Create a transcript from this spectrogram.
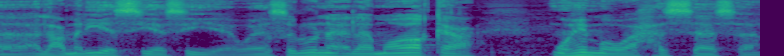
آه، العملية السياسية ويصلون إلى مواقع مهمة وحساسة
